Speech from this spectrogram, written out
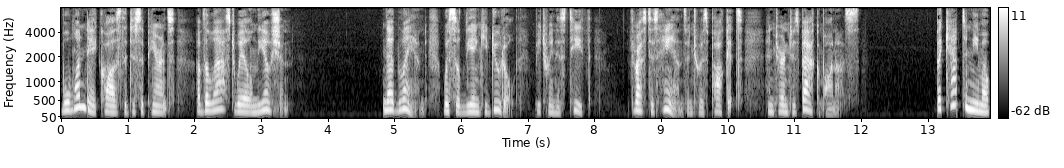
will one day cause the disappearance of the last whale in the ocean. Ned Land whistled Yankee Doodle between his teeth, thrust his hands into his pockets, and turned his back upon us. But Captain Nemo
